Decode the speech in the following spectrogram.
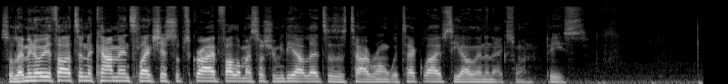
So let me know your thoughts in the comments. Like, share, subscribe, follow my social media outlets. This is Tyrone with Tech Life. See y'all in the next one. Peace.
